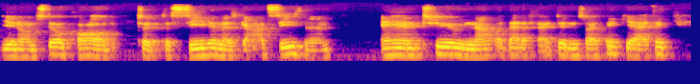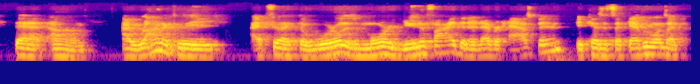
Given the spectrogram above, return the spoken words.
You know, I'm still called to to see them as God sees them, and to not let that affect it. And so I think, yeah, I think that um, ironically, I feel like the world is more unified than it ever has been because it's like everyone's like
